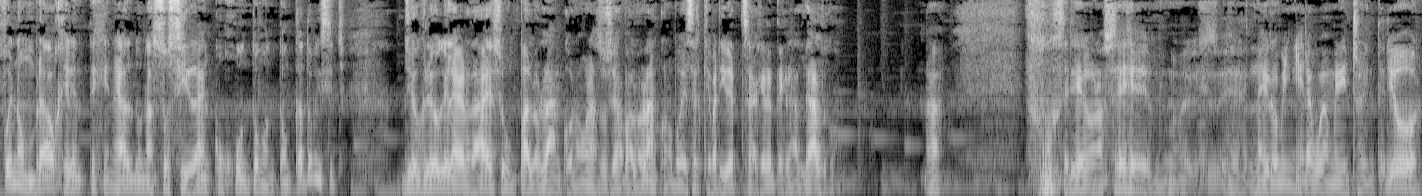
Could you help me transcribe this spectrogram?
fue nombrado gerente general de una sociedad en conjunto con Tonka Tomisic. Yo creo que la verdad es un palo blanco, no una sociedad palo blanco. No puede ser que Paribet sea gerente general de algo. Sería, no sé, el negro Miñera, buen ministro del Interior.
